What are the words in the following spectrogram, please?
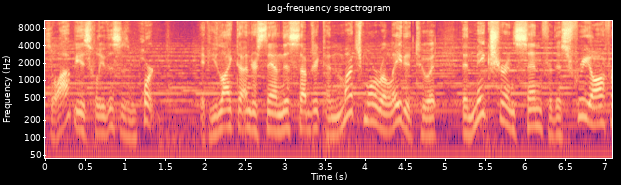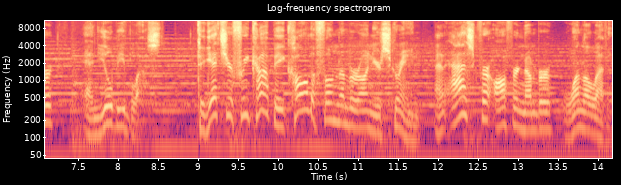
so obviously this is important. If you'd like to understand this subject and much more related to it, then make sure and send for this free offer, and you'll be blessed. To get your free copy, call the phone number on your screen and ask for offer number 111.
